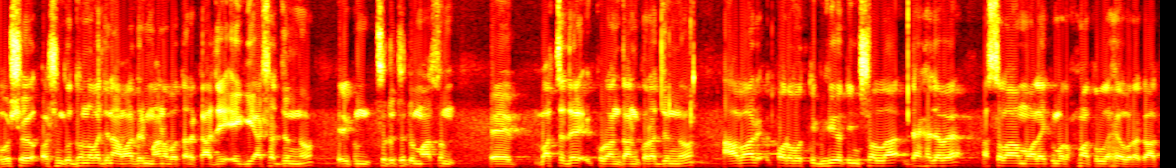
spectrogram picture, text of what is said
অবশ্যই অসংখ্য ধন্যবাদ জানাই আমাদের মানবতার কাজে এগিয়ে আসার জন্য এরকম ছোট ছোট মাসুম বাচ্চাদের কোরআন দান করার জন্য। আবার পরবর্তী ভিডিওতে ইনশাল্লাহ দেখা যাবে। আসসালামু আলাইকুম রহমতুল্লাহ বরাকাত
